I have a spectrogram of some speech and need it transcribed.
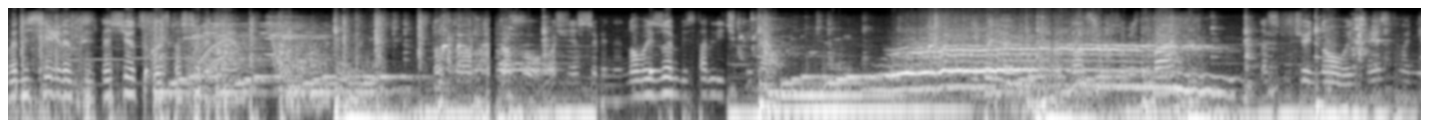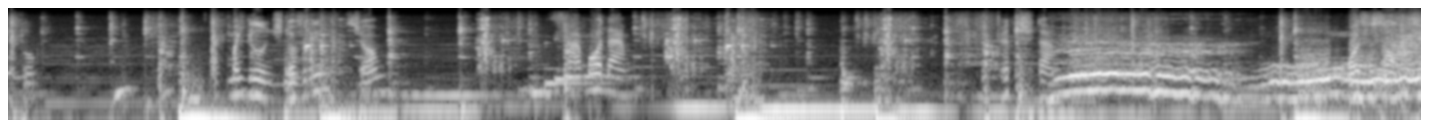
В этой серии, кстати, начнется кое-что особенное. То, что вам покажу, очень особенное. Новый зомби с табличкой. Не понимаю, зомби 2. Так что ничего нового интересного нету. Так, могилу уничтожили, все. Свобода. Это сюда. Больше солнца.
